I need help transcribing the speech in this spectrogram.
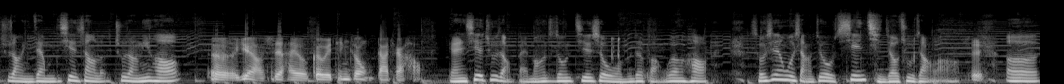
处长已经在我们的线上了，处长您好。呃，岳老师还有各位听众，大家好，感谢处长百忙之中接受我们的访问哈。首先，我想就先请教处长了啊。是，呃，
